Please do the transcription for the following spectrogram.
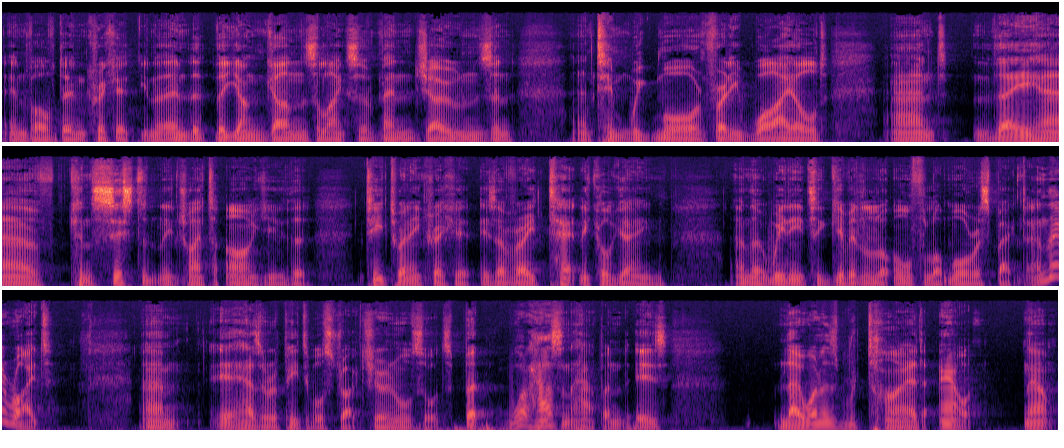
involved in cricket. You know, and the, the young guns, the likes of Ben Jones and, and Tim Wigmore and Freddie Wilde. And they have consistently tried to argue that T20 cricket is a very technical game and that we need to give it an awful lot more respect. And they're right. Um, it has a repeatable structure and all sorts. But what hasn't happened is no one has retired out. Now,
